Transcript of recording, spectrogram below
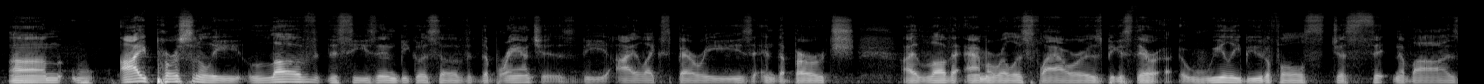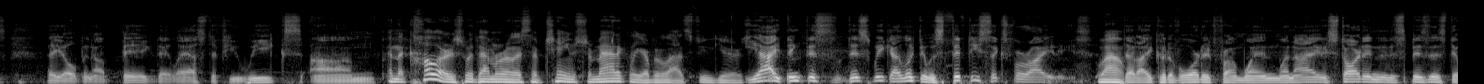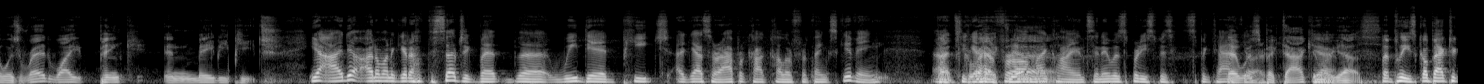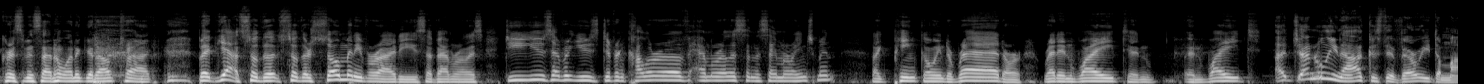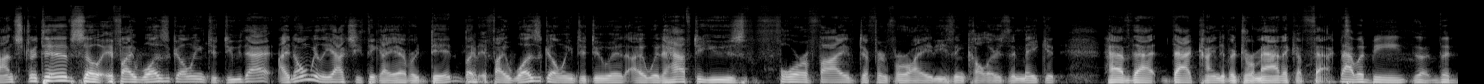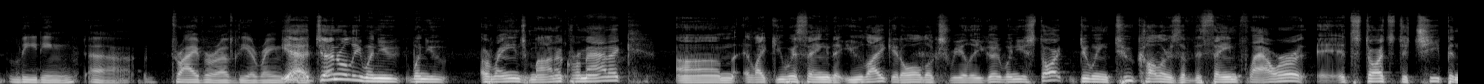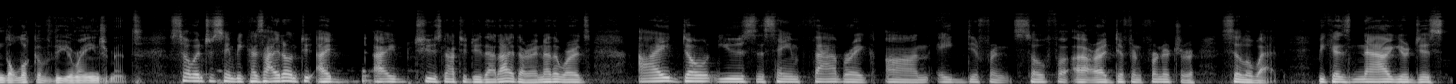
Um, I personally love the season because of the branches, the ilex berries and the birch. I love amaryllis flowers because they're uh, really beautiful. Just sit in a vase. They open up big. They last a few weeks. Um, And the colors with amaryllis have changed dramatically over the last few years. yeah, I think this this week I looked. It was fifty six varieties. Wow. that I could have ordered from. When when I started in this business, there was red, white, pink, and maybe peach. Yeah, I don't, I don't want to get off the subject, but the we did peach, I guess, or apricot color for Thanksgiving uh, together correct, for all my clients, and it was pretty spe- spectacular. That was spectacular, yes. But please go back to Christmas. I don't want to get off track. But yeah, so the so there's so many varieties of amaryllis. Do you use ever use different color of amaryllis in the same arrangement, like pink going to red, or red and white, and and white? Uh, generally not because they're very demonstrative. So if I was going to do that, I don't really actually think I ever did. But if I was going to do it, I would have to use four or five different varieties and colors and make it have that that kind of a dramatic effect. That would be the the leading uh, driver of the arrangement. Yeah, generally when you when you arrange monochromatic, um, like you were saying that you like, it all looks really good. When you start doing two colors of the same flower, it starts to cheapen the look of the arrangement. so interesting because I don't do I I choose not to do that either. In other words, I don't use the same fabric on a different sofa uh, or a different furniture silhouette because now you're just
